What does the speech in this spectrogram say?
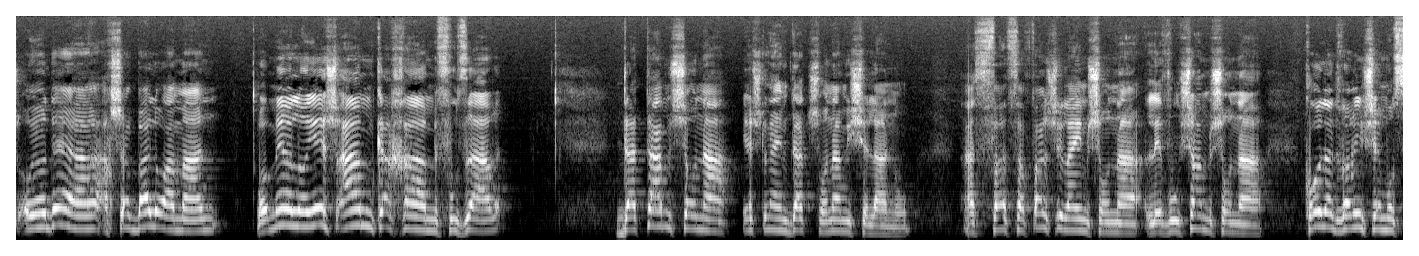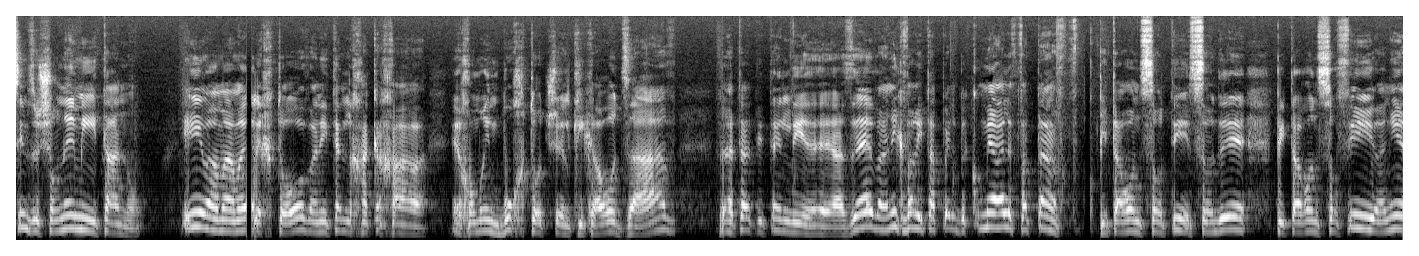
הוא יודע, עכשיו בא לו המן, אומר לו, יש עם ככה מפוזר, דתם שונה, יש להם דת שונה משלנו, השפה שלהם שונה, לבושם שונה, כל הדברים שהם עושים זה שונה מאיתנו. אם המלך טוב, אני אתן לך ככה, איך אומרים, בוכטות של כיכרות זהב, ואתה תיתן לי אה, זה, ואני כבר אטפל מאלף עד תף, פתרון סודי, סודי, פתרון סופי, אני,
